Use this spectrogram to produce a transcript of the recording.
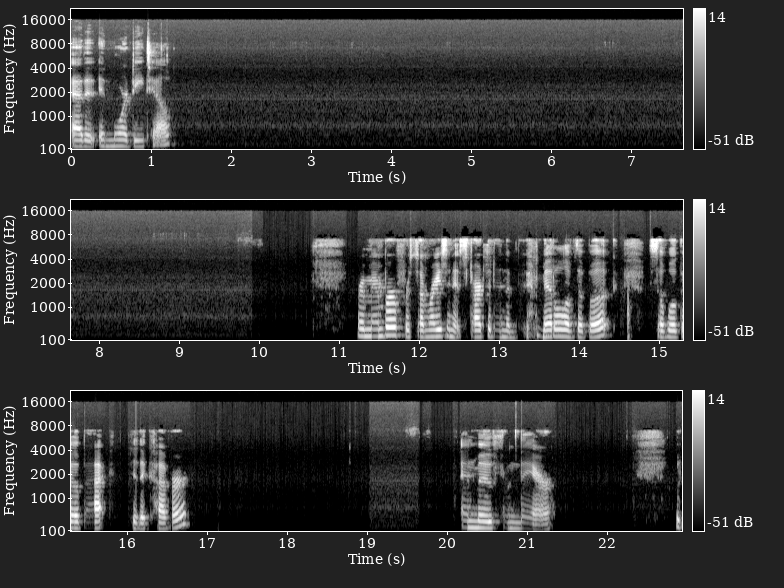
at it in more detail. Remember, for some reason it started in the middle of the book, so we'll go back to the cover and move from there. We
